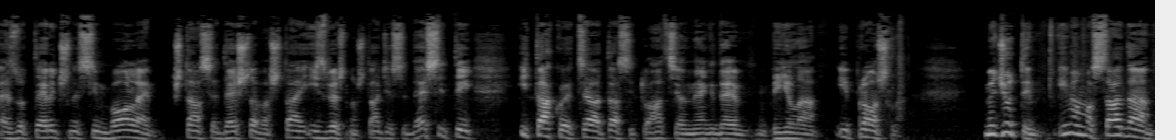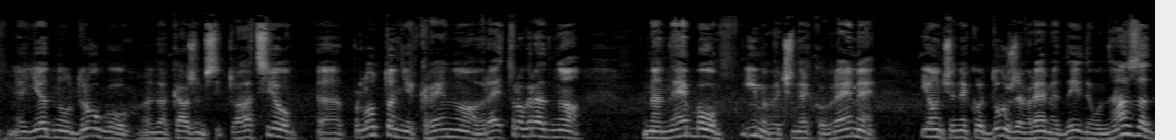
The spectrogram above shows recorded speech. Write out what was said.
ezoterične simbole šta se dešava, šta je izvesno, šta će se desiti i tako je cijela ta situacija negde bila i prošla. Međutim, imamo sada jednu drugu, da kažem, situaciju. E, Pluton je krenuo retrogradno na nebu, ima već neko vreme i on će neko duže vreme da ide unazad,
